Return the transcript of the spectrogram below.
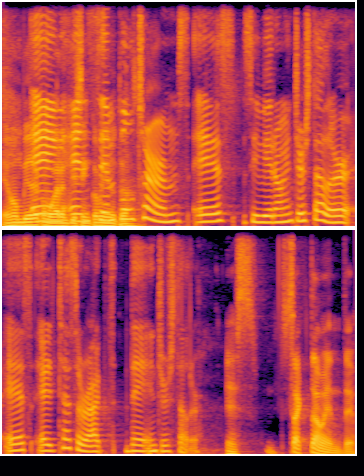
es un video de como En, en 45 simple minutos. terms, es, si vieron Interstellar, es el Tesseract de Interstellar. Es exactamente.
